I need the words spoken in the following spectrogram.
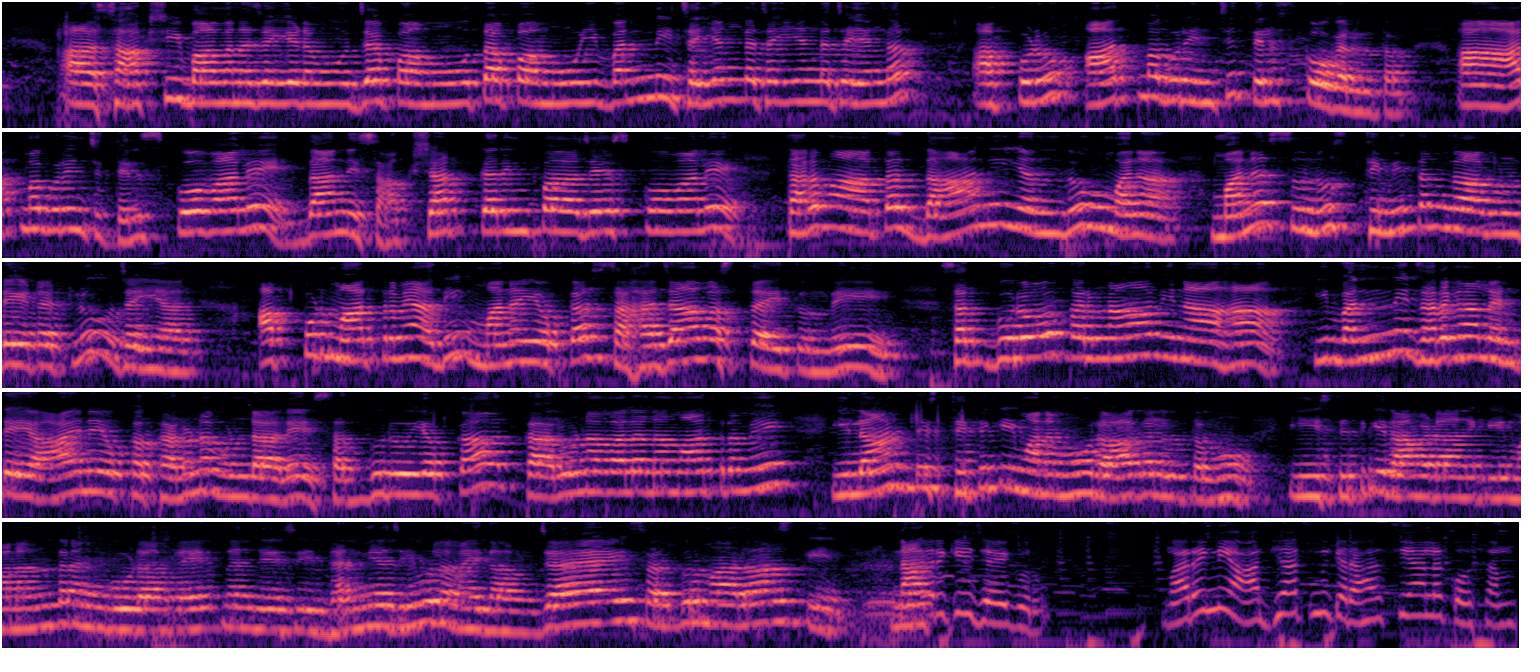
సాక్షి భావన చేయడము జపము తపము ఇవన్నీ చెయ్యంగా చెయ్యంగా చెయ్యంగా అప్పుడు ఆత్మ గురించి తెలుసుకోగలుగుతాం. ఆ ఆత్మ గురించి తెలుసుకోవాలి దాన్ని సాక్షాత్కరింపజేసుకోవాలి తర్వాత దాని యందు మన మనస్సును స్థిమితంగా ఉండేటట్లు చేయాలి అప్పుడు మాత్రమే అది మన యొక్క సహజావస్థ అవుతుంది. సద్గురో కరుణా వినాహ. ఇవన్నీ జరగాలంటే ఆయన యొక్క కరుణ ఉండాలి. సద్గురు యొక్క కరుణ వలన మాత్రమే ఇలాంటి స్థితికి మనము రాగలుగుతాము. ఈ స్థితికి రావడానికి మనందరం కూడా ప్రయత్నం చేసి ధన్య జీవులమైదాం జై సద్గురు మహారాజ్కి నాకి జై గురు. మరిన్ని ఆధ్యాత్మిక రహస్యాల కోసం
